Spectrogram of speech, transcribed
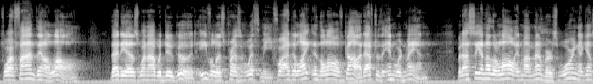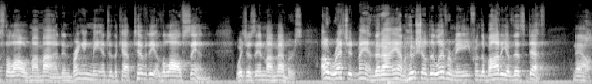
For I find then a law, that is, when I would do good, evil is present with me. For I delight in the law of God after the inward man but I see another law in my members, warring against the law of my mind, and bringing me into the captivity of the law of sin, which is in my members. O wretched man that I am, who shall deliver me from the body of this death? Now,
